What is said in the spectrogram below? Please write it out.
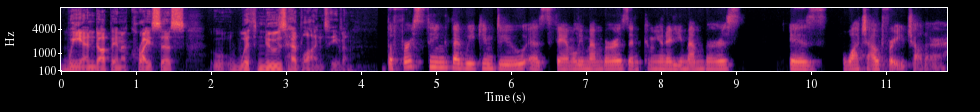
we end up in a crisis with news headlines, even? The first thing that we can do as family members and community members is watch out for each other,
